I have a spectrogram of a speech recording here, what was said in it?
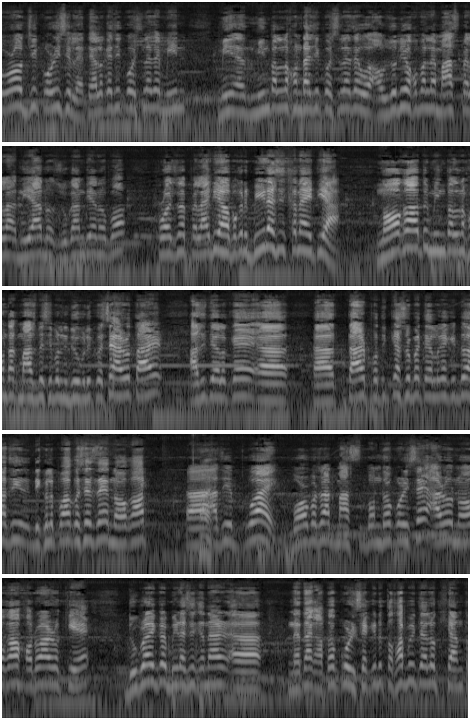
অৱৰোধ যি কৰিছিলে তেওঁলোকে যি কৈছিলে যে মীন মীন পালন সন্থাই যি কৈছিলে যে উজনি অসমলৈ মাছ পেলা নিয়া যোগান দিয়া নহ'ব প্ৰয়োজনত পেলাই দিয়া হ'ব কিন্তু বীৰ লাচিত খানাই এতিয়া। নগাঁৱতো মীন পালন সন্থাক মাছ বেচিবলৈ নিদিওঁ বুলি কৈছে আৰু তাৰ আজি তেওঁলোকে তাৰ প্ৰতিক্ৰিয়াস্বৰূপে তেওঁলোকে কিন্তু আজি দেখিবলৈ পোৱা গৈছে যে নগাঁৱত আজি পুৱাই বৰবজাৰত মাছ বন্ধ কৰিছে আৰু নগাঁও সদৰ আৰক্ষীয়ে দুগৰাকীকৈ বিৰাজী সেনাৰ নেতাক আটক কৰিছে। কিন্তু তথাপিও তেওঁলোক ক্ষান্ত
